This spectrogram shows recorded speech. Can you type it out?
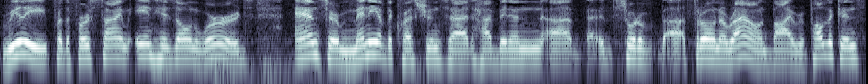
really, for the first time, in his own words, answer many of the questions that have been uh, sort of uh, thrown around by Republicans,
